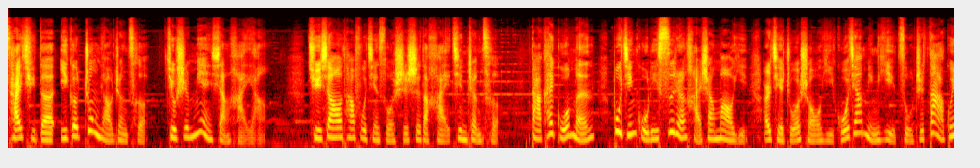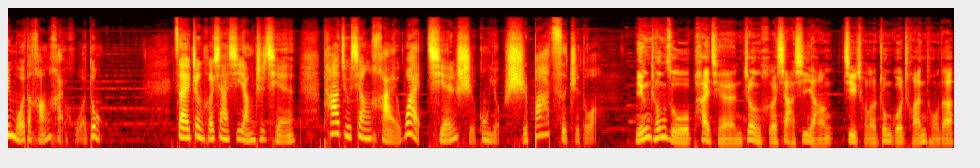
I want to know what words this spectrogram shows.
采取的一个重要政策就是面向海洋，取消他父亲所实施的海禁政策，打开国门，不仅鼓励私人海上贸易，而且着手以国家名义组织大规模的航海活动。在郑和下西洋之前，他就向海外遣使共有十八次之多。明成祖派遣郑和下西洋，继承了中国传统的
